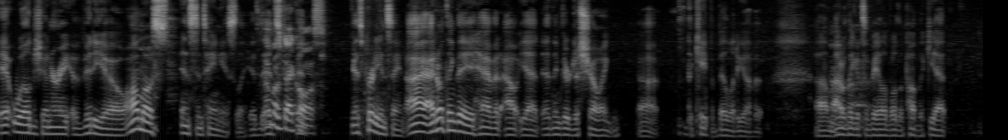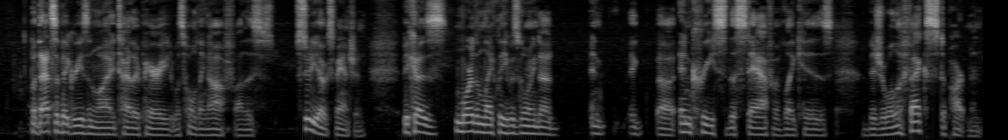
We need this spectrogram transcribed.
it will generate a video almost instantaneously. It, How it's, much that it- cost? it's pretty insane. I, I don't think they have it out yet. I think they're just showing uh, the capability of it. Um, I don't think it's available to the public yet. But that's a big reason why Tyler Perry was holding off on this studio expansion, because more than likely he was going to in, uh, increase the staff of like his visual effects department.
